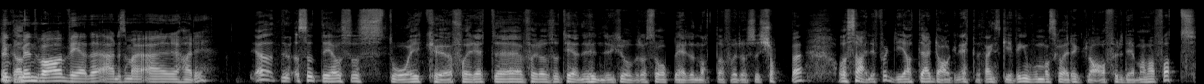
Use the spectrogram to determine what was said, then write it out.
Men, at- men hva ved det er det som er, er harry? Ja, altså Det å stå i kø for, et, eh, for å tjene 100 kroner og stå opp hele natta for å så shoppe, og særlig fordi at det er dagen etter thanksgiving hvor man skal være glad for det man har fått.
